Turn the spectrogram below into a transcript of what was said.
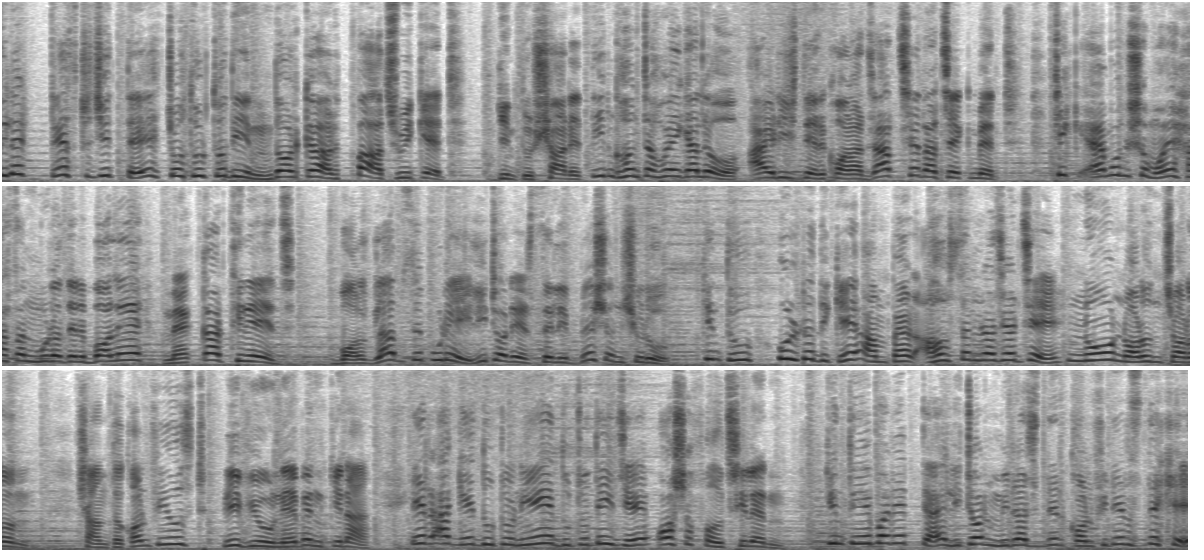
সিলেট টেস্ট জিততে চতুর্থ দিন দরকার পাঁচ উইকেট। কিন্তু সাড়ে তিন ঘণ্টা হয়ে গেল আইরিশদের করা যাচ্ছে না চেকমেট। ঠিক এমন সময় হাসান মুরাদের বলে ম্যাককার্থির এজ বল গ্লাভসে পুড়েই লিটনের সেলিব্রেশন শুরু। কিন্তু উল্টো দিকে আম্পায়ার আহসান রাজার যে নো নরণচরণ। শান্ত কনফিউজড, রিভিউ নেবেন কিনা? এর আগে দুটো নিয়ে দুটোতেই যে অসফল ছিলেন। কিন্তু এবারেরটা লিটন মিরাজদের কনফিডেন্স দেখে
